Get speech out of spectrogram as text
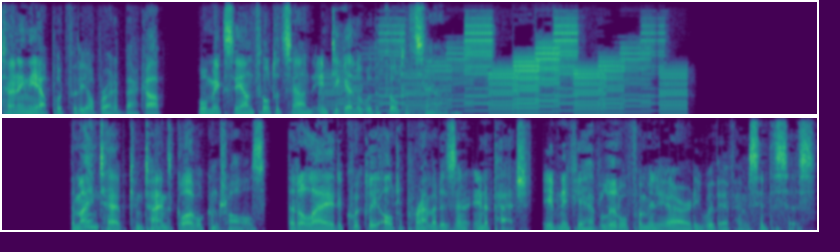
Turning the output for the operator back up will mix the unfiltered sound in together with the filtered sound. The main tab contains global controls that allow you to quickly alter parameters in a, in a patch even if you have little familiarity with FM synthesis.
